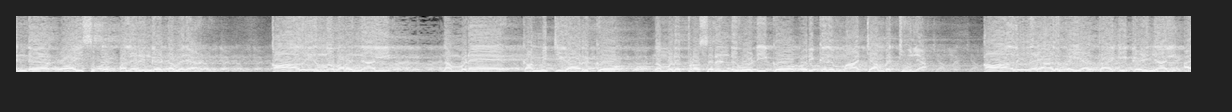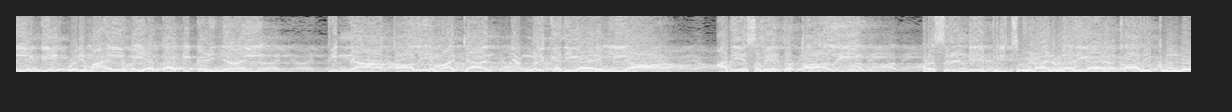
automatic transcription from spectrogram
എന്റെ വോയിസ് പലരും കേട്ടവരാണ്. കാളി എന്ന് പറഞ്ഞാൽ നമ്മുടെ കമ്മിറ്റിക്കാർക്കോ നമ്മുടെ പ്രസിഡന്റ് കൂടിക്കോ ഒരിക്കലും മാറ്റാൻ പറ്റൂല. കാളി ഒരാൾ ബയ്യത്താക്കി കഴിഞ്ഞാൽ അല്ലെങ്കിൽ ഒരു മഹൽ ബയ്യത്താക്കി കഴിഞ്ഞാൽ പിന്നെ ആ കാളിയെ മാറ്റാൻ ഞങ്ങൾക്ക് അധികാരമില്ല. അതേ സമയത്ത് കാളി പ്രസിഡന്റിനെ പിരിച്ചുവിടാനുള്ള അധികാരം കാളിക്കുണ്ട്.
